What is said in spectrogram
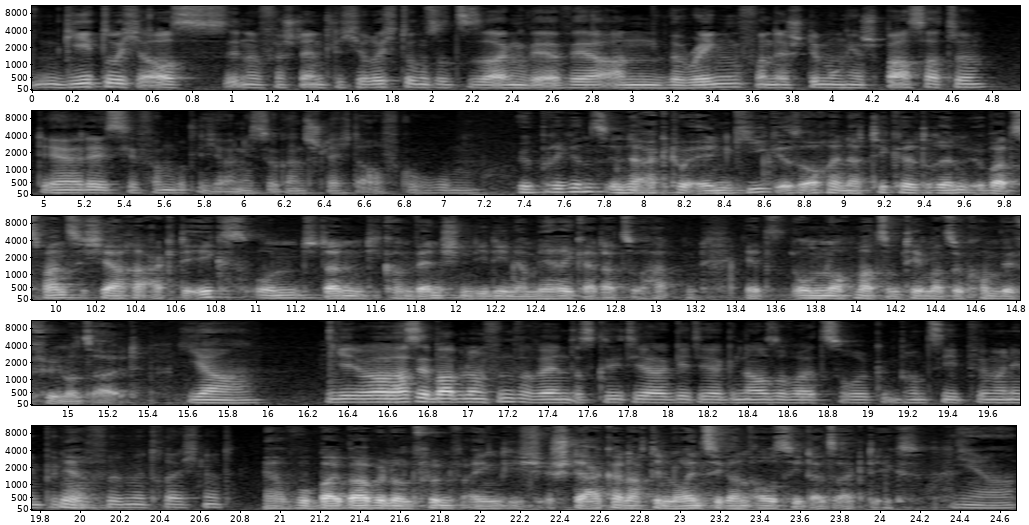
geht durchaus in eine verständliche Richtung sozusagen. Wer, wer an The Ring von der Stimmung her Spaß hatte, der, der ist hier vermutlich auch nicht so ganz schlecht aufgehoben. Übrigens, in der aktuellen Geek ist auch ein Artikel drin über 20 Jahre Akte X und dann die Convention, die die in Amerika dazu hatten. Jetzt, um nochmal zum Thema zu kommen, wir fühlen uns alt. Ja, ja, du hast ja Babylon 5 erwähnt, das geht ja, geht ja genauso weit zurück im Prinzip, wenn man den Pilotfilm ja. mitrechnet. Ja, wobei Babylon 5 eigentlich stärker nach den 90ern aussieht als Akte X. Ja,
